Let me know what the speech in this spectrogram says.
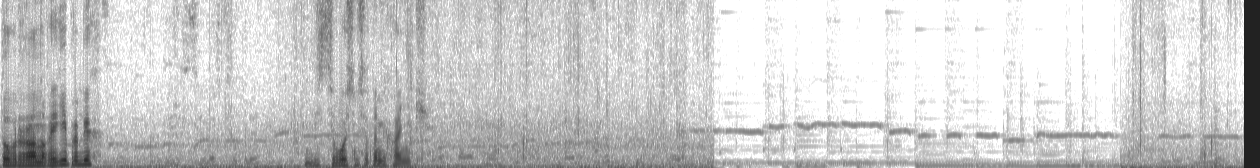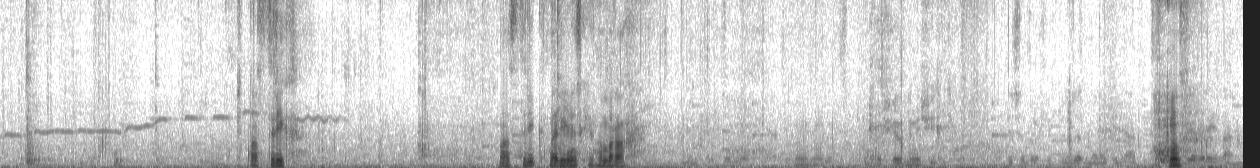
Добрий ранок, який пробіг? 280 на механіки. П'ятнадцятий рік. 15 рік на рівненських номерах. Ще 1,6. Ти ще трохи бюджет мене підняти. Я оригінальний.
